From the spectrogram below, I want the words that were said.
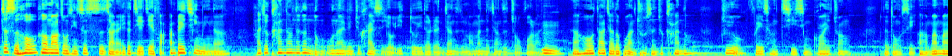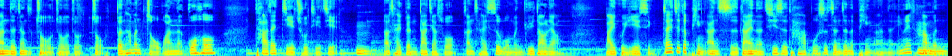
这时候，贺茂中心是施展了一个结界法。安倍晴明呢，他就看到那个浓雾那边就开始有一堆的人这样子慢慢的这样子走过来，嗯。然后大家都不敢出声，就看哦，就有非常奇形怪状的东西啊，慢慢的这样子走走走走，等他们走完了过后，他再解除结界，嗯。然后才跟大家说，刚才是我们遇到了百鬼夜行。在这个平安时代呢，其实它不是真正的平安的，因为他们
